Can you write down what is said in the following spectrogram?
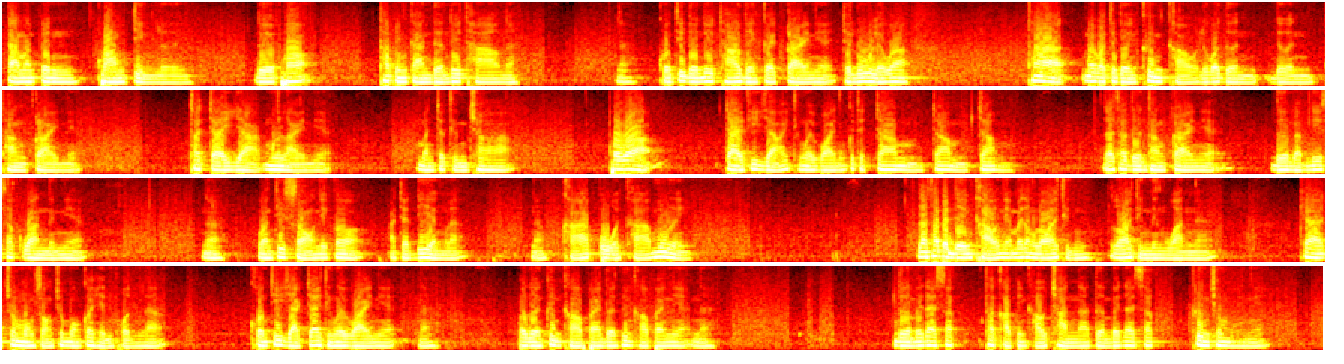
แต่มันเป็นความจริงเลย โดยเพราะถ้าเป็นการเดินด้วยเท้านะนะคนที่เดินด้วยเท้าเดินไกลๆเนี่ยจะรู้เลยว่า ถ้าไม่ว่าจะเดินขึ้นเขาหรือว่าเดินเดินทางไกลเนี่ยถ้าใจอยากเมื่อไหร่เนี่ย มันจะถึงช้า เพราะว่าใจที่อยากให้ถึงไวๆนั้นก็จะจ้ำจ้ำจ้ำแล้วถ้าเดินทางไกลเนี่ยเดินแบบนี้สักวันหนึ่งเนี่ยนะวันที่สองนี่ก็อาจจะเดี่ยงแล้วนะขาปวดขาเมื่อย แล้วถ้าเป็นเดินเขาเนี่ยไม่ต้องร้อยถึงร้อยถึงหนึ่งวันนะแค่ชั่วโมงสองชั่วโมงก็เห็นผลแล้ว คนที่อยากใจถึงไวๆเนี่ยนะพอเดินขึ้นเขาไปเดินขึ้นเขาไปเนี่ยนะ เดินไม่ได้สักถ้าเขาเป็นเขาชันนะเดินไปได้สักครึ่งชั่วโมงเนี่ย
